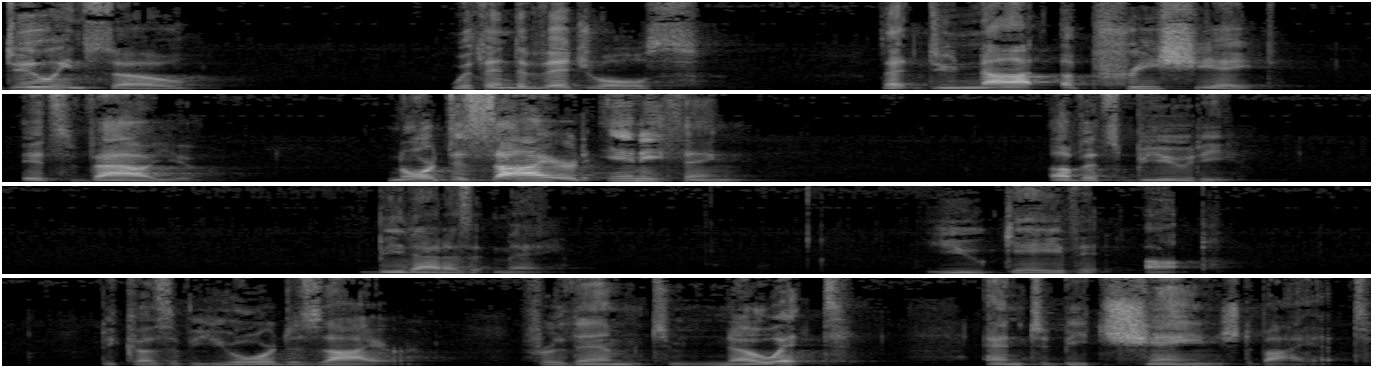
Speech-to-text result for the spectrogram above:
doing so with individuals that do not appreciate its value, nor desired anything of its beauty. Be that as it may, you gave it up because of your desire for them to know it and to be changed by it.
